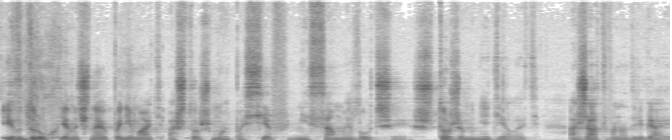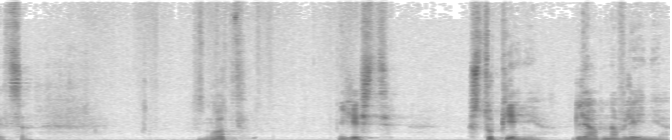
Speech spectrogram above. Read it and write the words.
И вдруг я начинаю понимать, а что ж, мой посев не самый лучший, что же мне делать? А жатва надвигается. Вот есть ступени для обновления.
